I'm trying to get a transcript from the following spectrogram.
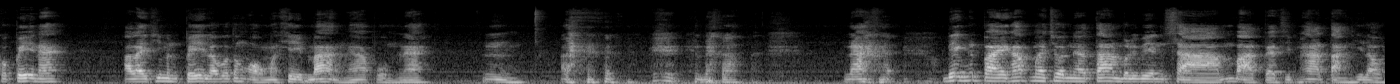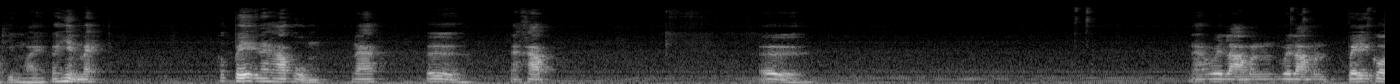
ก็เป๊ะนะ อะไรที่มันเป๊ะเราก็ต้องออกมาเคลมบ้างนะครับ ผมนะ อืมนะครับ นะ เด้งขึ้นไปครับ มาชนแนวต้านบริเวณ3บาท85ตังค์ที่เราทิ้งไว้ ก็เห็นไหม ก็เป๊ะนะครับผมนะ เออนะครับ เออนะเวลามันเวลามันเป๊ะก็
